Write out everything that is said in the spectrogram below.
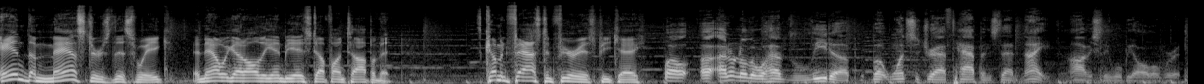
and the Masters this week, and now we got all the NBA stuff on top of it. It's coming fast and furious, PK. Well, uh, I don't know that we'll have the lead up, but once the draft happens that night, obviously we'll be all over it.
